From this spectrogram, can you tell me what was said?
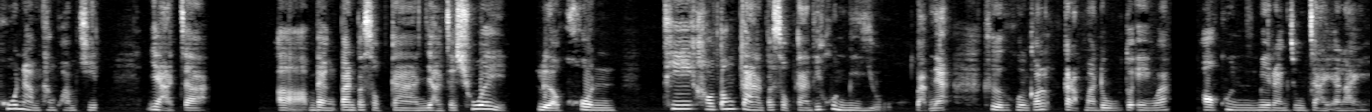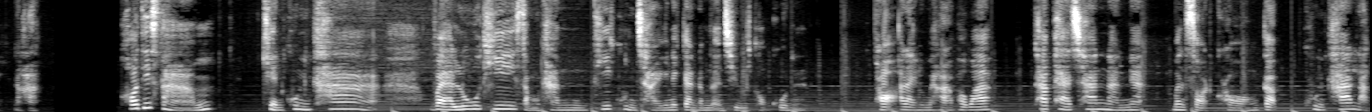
ผู้นำทางความคิด อยากจะแบ่งปันประสบการณ์ อยากจะช่วยเหลือคนที่เขาต้องการประสบการณ์ที่คุณมีอยู่ แบบเนี้ยคือคุณก็กลับมาดูตัวเองว่าอ๋อคุณมีแรงจูงใจอะไรนะคะ ข้อที่ 3 เขียนคุณค่า value ที่สำคัญที่คุณใช้ในการดำเนินชีวิตของคุณ เพราะอะไรรู้ไหมคะ เพราะว่าถ้า passion นั้นเนี่ยมันสอดคล้องกับคุณค่าหลัก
